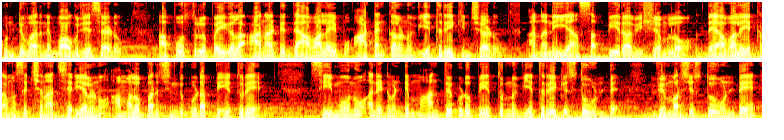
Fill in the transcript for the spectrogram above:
కుంటివారిని బాగు చేశాడు. అపోస్తులపై గల ఆనాటి దేవాలయపు ఆటంకాలను వ్యతిరేకించాడు. అననీయ సప్పీరా విషయంలో దేవాలయ క్రమశిక్షణ చర్యలను అమలుపరిచింది కూడా పేతురే. సీమోను అనేటువంటి మాంత్రికుడు పేతురును వ్యతిరేకిస్తూ ఉంటే విమర్శిస్తూ ఉంటే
